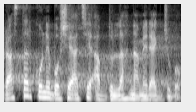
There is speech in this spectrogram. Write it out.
রাস্তার কোণে বসে আছে আব্দুল্লাহ নামের এক যুবক।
